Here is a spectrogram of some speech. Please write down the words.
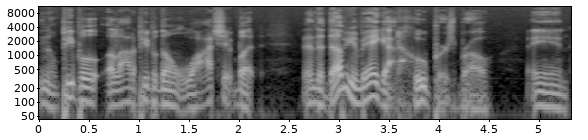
you know, people. A lot of people don't watch it, but then the WNBA got hoopers, bro. And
